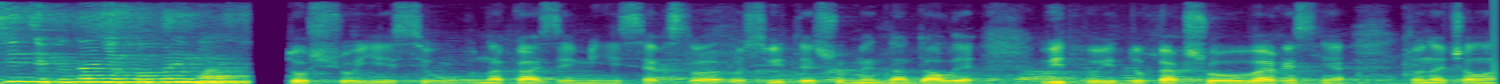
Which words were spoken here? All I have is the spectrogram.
всі ці питання поприймати. То, що є в наказі Міністерства освіти, щоб ми надали відповідь до 1 вересня, до початку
